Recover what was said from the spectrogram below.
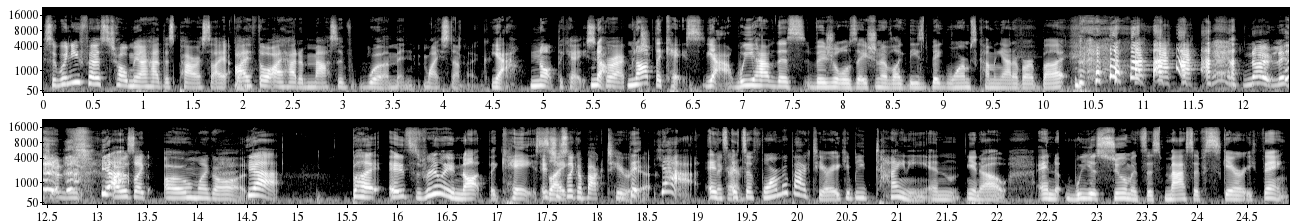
So when you first told me I had this parasite, I thought I had a massive worm in my stomach. Yeah. Not the case, No, correct? not the case. Yeah, we have this visualization of like these big worms coming out of our butt. no, literally. Yeah. I was like, oh my god. yeah. But it's really not the case. It's just like a The- bacteria. yeah, it's Okay. it's a form of bacteria. It could be tiny, and you know, and we assume it's this massive, scary thing.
